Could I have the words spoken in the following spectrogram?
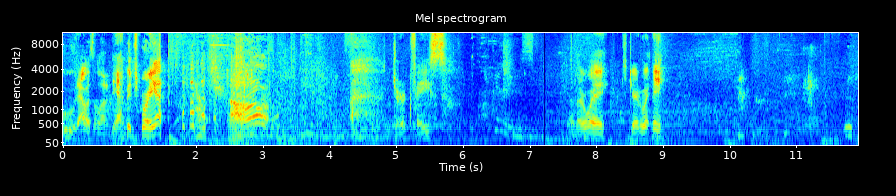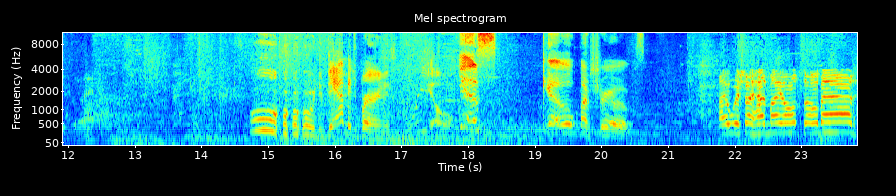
Ooh, that was a lot of damage for you. Ouch. Oh. Jerk face. On their way. Scared Whitney. We can do it. Ooh, the damage burn is real. Yes! Go, mushrooms! I wish I had my ult so bad.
